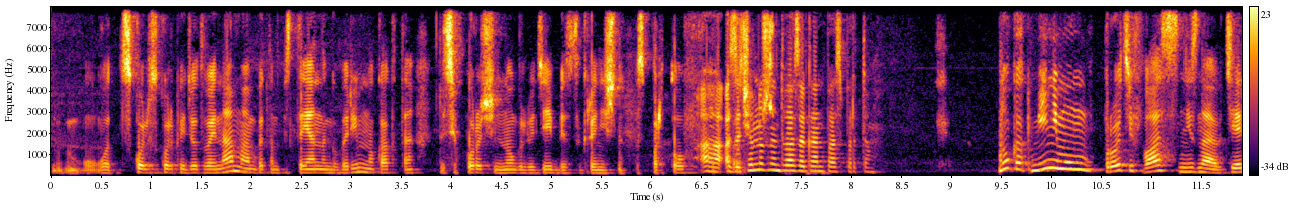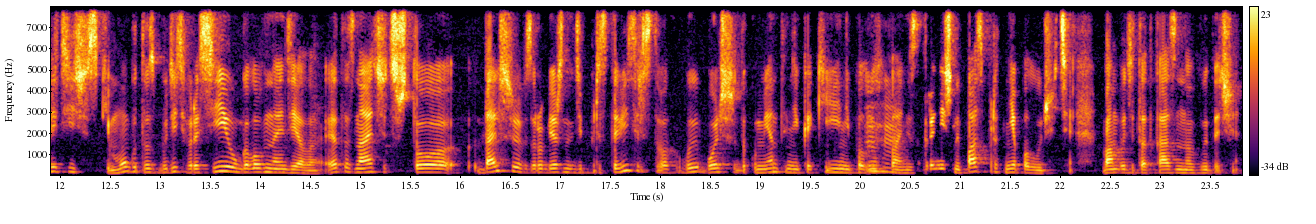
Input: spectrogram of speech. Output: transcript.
вот сколько, сколько идет война, мы об этом постоянно говорим, но как-то до сих пор очень много людей без заграничных паспортов. А, а зачем нужны два загранпаспорта? Ну, как минимум, против вас, не знаю, теоретически могут возбудить в России уголовное дело. Это значит, что дальше в зарубежных представительствах вы больше документы никакие не ну, в плане заграничный паспорт не получите. Вам будет отказано в выдаче.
